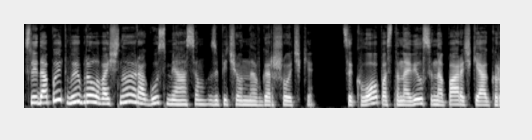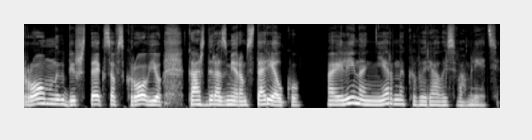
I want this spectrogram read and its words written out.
Следопыт выбрал овощное рагу с мясом, запечённое в горшочке. Циклоп остановился на парочке огромных биштексов с кровью, каждый размером с тарелку, а Элина нервно ковырялась в омлете.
